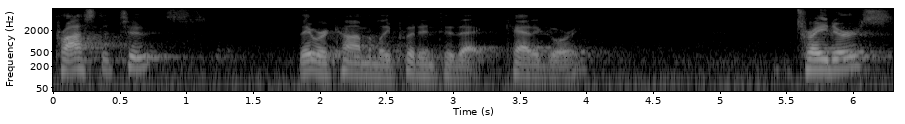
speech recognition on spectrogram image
prostitutes. They were commonly put into that category. Traders,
